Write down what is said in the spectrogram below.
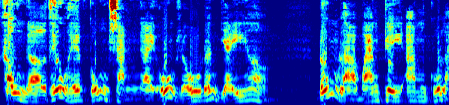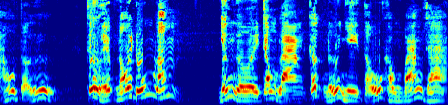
Không ngờ thiếu hiệp cũng sành nghề uống rượu đến vậy ha. Đúng là bạn tri âm của lão tử. Thiếu hiệp nói đúng lắm. Những người trong làng cất nữ nhi tử không bán ra.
